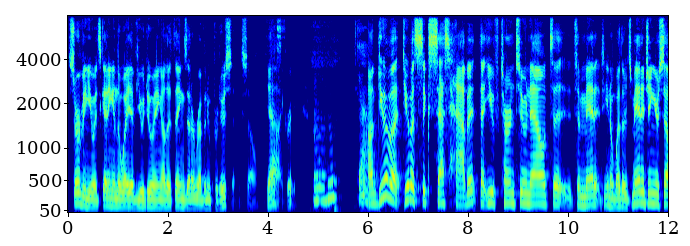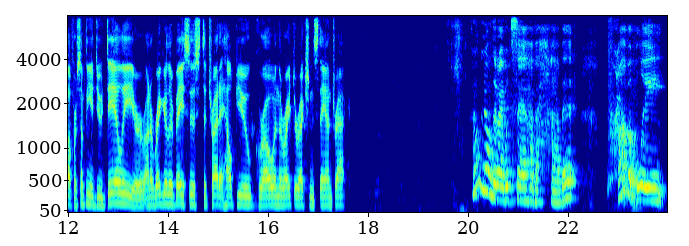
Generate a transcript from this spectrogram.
serving you. It's getting in the way of you doing other things that are revenue producing. So yeah, I agree. Mm-hmm. Yeah. Um, do you have a do you have a success habit that you've turned to now to to manage? You know, whether it's managing yourself or something you do daily or on a regular basis to try to help you grow in the right direction, and stay on track. I don't know that I would say I have a habit. Probably,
